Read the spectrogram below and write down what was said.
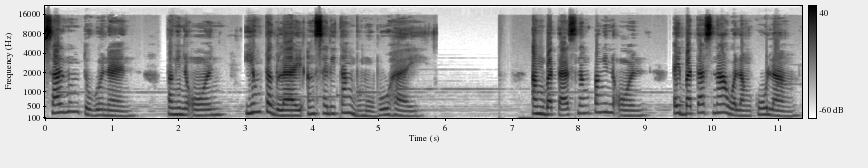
Salmong Tugunan Panginoon, iyong taglay ang salitang bumubuhay. Ang batas ng Panginoon ay batas na walang kulang.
